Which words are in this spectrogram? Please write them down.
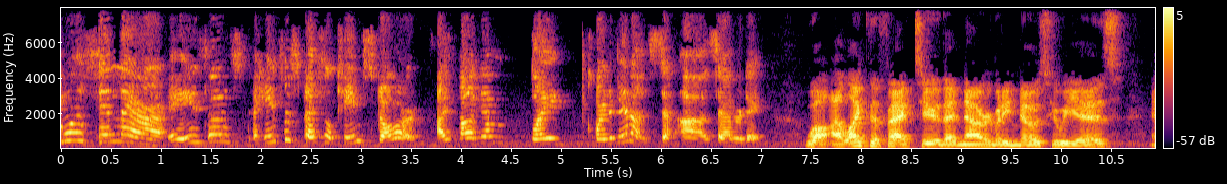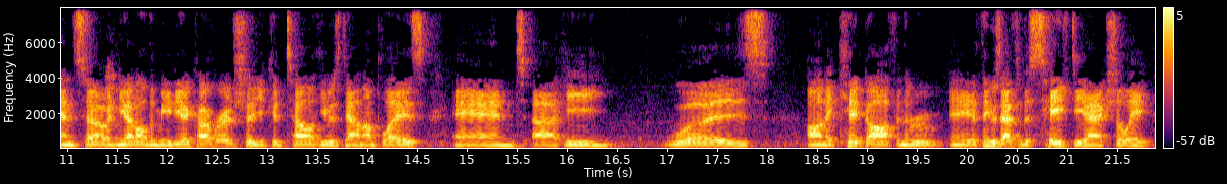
was in there. He's a he's a special team star. I saw him play quite a bit on uh, Saturday. Well, I like the fact too that now everybody knows who he is, and so and he had all the media coverage, so you could tell he was down on plays, and uh, he was on a kickoff in the I think it was after the safety actually,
